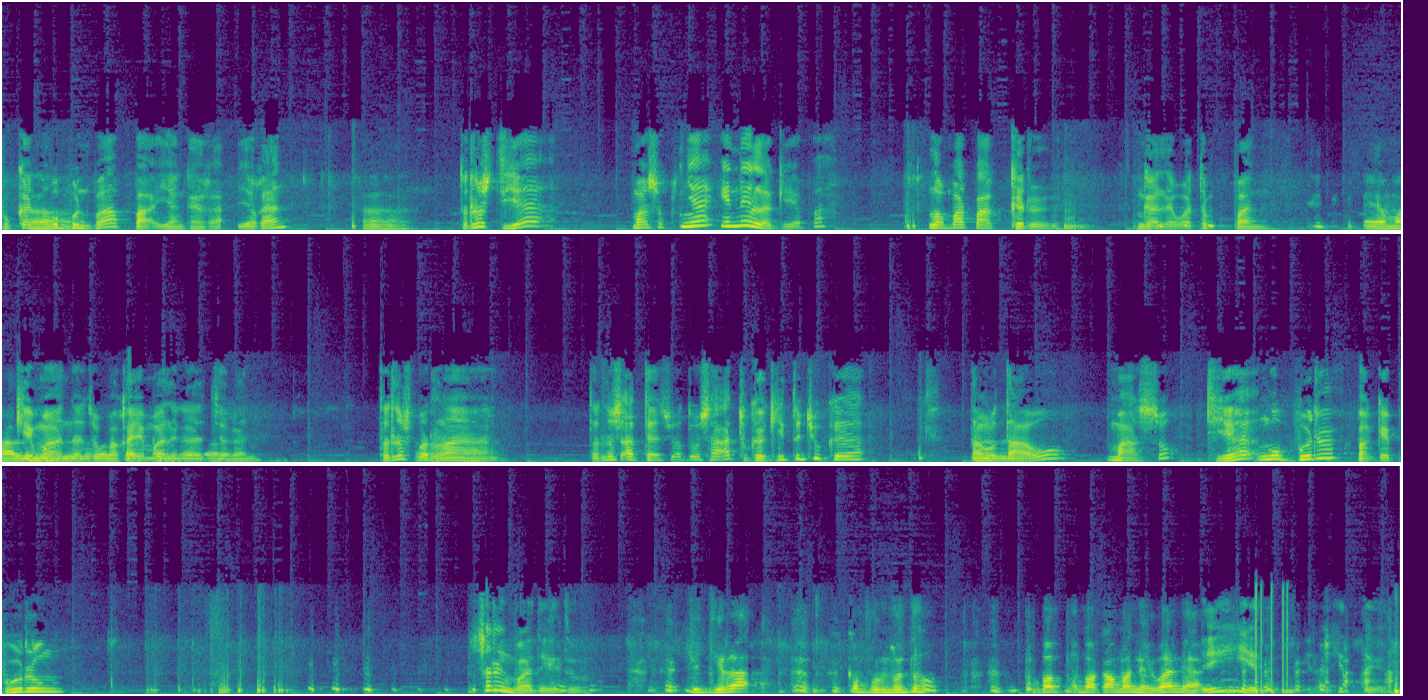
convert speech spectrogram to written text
Bukan Ah. kebun bapak yang gak ya kan? Ah. terus dia masuknya ini lagi apa? Lompat pagar. Nggak lewat depan. Kayak maling gimana coba? Kayak maling aja kan? Terus pernah terus ada suatu saat juga gitu juga tahu-tahu masuk dia ngubur bangkai burung sering banget itu Dikira kebun butuh tempat pemakaman hewan ya? iya kira gitu ya.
